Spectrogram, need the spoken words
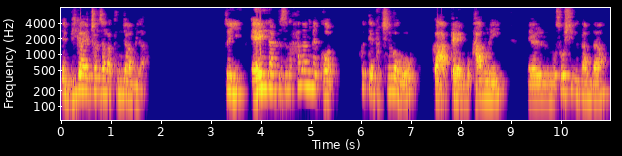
미가엘 천사가 등장합니다. 그래서 이 엘이라는 뜻은 하나님의 것 끝에 붙이는 거고 그 앞에 뭐 가브리, 엘, 뭐 소식 담당,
